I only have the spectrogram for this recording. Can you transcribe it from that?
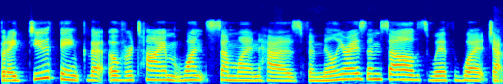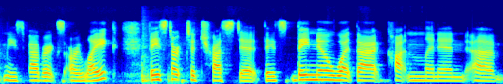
But I do think that over time, once someone has familiarized themselves with what Japanese fabrics are like, they start to trust it. They, they know what that cotton linen um,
